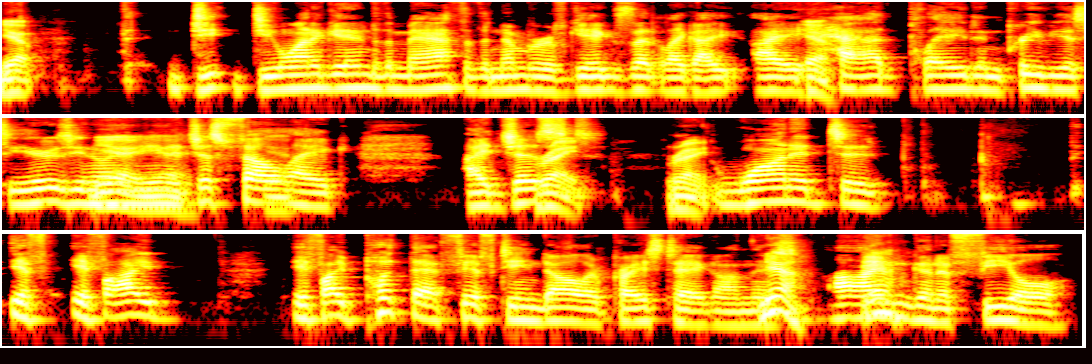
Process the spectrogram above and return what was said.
Yeah. do, do you want to get into the math of the number of gigs that like I, I Yeah. had played in previous years? You know what I mean? It just felt like I just Right. Right. wanted to if if I if I put that fifteen dollar price tag on this, Yeah, I'm yeah. gonna feel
